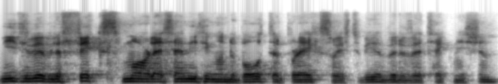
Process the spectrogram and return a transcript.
need to be able to fix more or less anything on the boat that breaks. So you have to be a bit of a technician.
